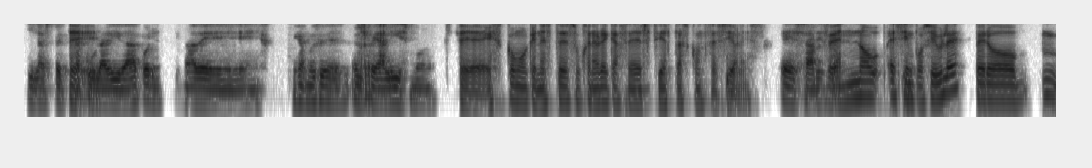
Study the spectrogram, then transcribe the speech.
y la espectacularidad por encima de, digamos, el, el realismo. ¿no? sí, es como que en este subgénero hay que hacer ciertas concesiones. Exacto. Dices, no es imposible, pero mm,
